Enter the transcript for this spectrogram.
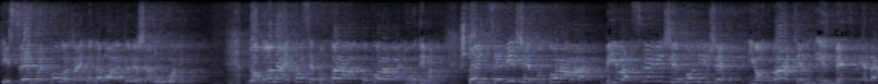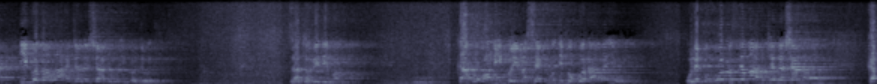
i sve mu je položaj kod Allaha Đelešanuhu bolji. Dok onaj ko se pokorava, pokorava ljudima, što im se više pokorava, biva sve više ponižen i odbačen i bezvrijedan i kod Allaha Đelešanuhu i kod ljudi. Zato vidimo kako oni kojima se ljudi pokoravaju u nepokornosti Allahu Đelešanuhu, kad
